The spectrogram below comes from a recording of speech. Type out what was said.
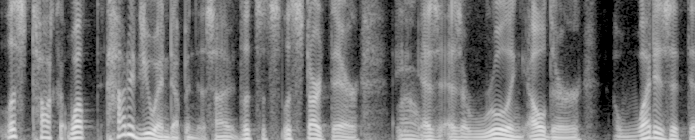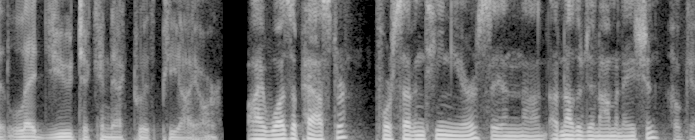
let's talk. Well, how did you end up in this? Uh, let's, let's let's start there. Wow. As as a ruling elder, what is it that led you to connect with PIR? I was a pastor for 17 years in uh, another denomination. Okay.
